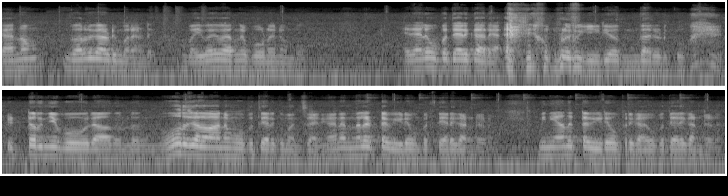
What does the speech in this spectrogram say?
കാരണം വേറൊരു കാര്യം പറയാണ്ട് ബൈ ബൈ പറഞ്ഞ് പോകുന്നതിന് മുമ്പ്. ഏതായാലും മുപ്പത്തിയാർക്ക് അറിയാം. നമ്മൾ വീഡിയോ എന്തായാലും എടുക്കും. ഇട്ടെറിഞ്ഞ് പോകില്ല എന്നുള്ളത് നൂറ് ശതമാനം മുപ്പത്തിയാർക്ക് മനസ്സിലായി കാരണം ഇന്നലെ ഇട്ട വീഡിയോ മുപ്പത്തിയാറ് കണ്ടിടും ഞാൻ ഇട്ട വീഡിയോ മുപ്പത്തി മുപ്പത്തിയാറ് കണ്ടിടും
